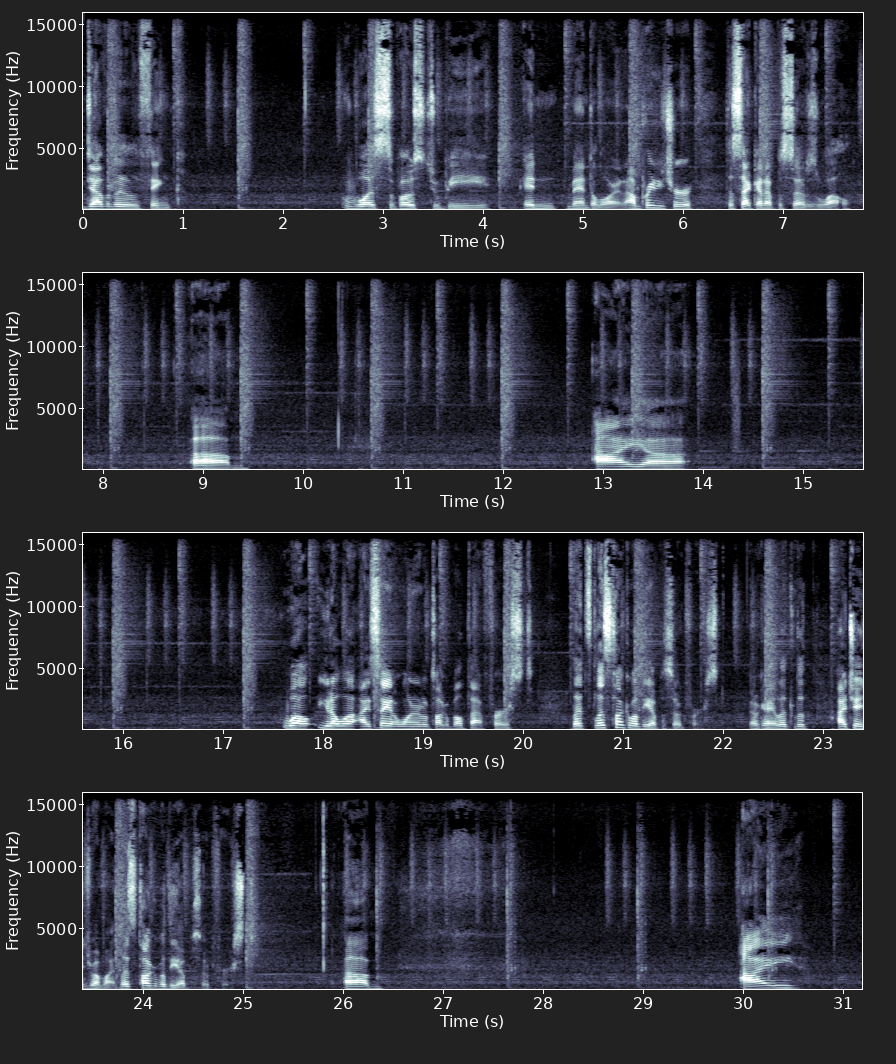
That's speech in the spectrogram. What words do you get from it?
definitely think was supposed to be in Mandalorian. I'm pretty sure the second episode as well. Um, I uh, well, you know what? I say I wanted to talk about that first. Let's let's talk about the episode first. Okay, let, let I changed my mind. Let's talk about the episode first. Um, I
